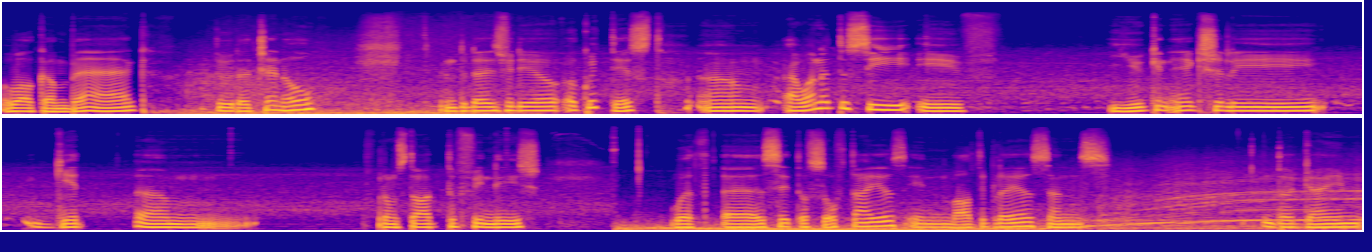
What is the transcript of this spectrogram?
welcome back to the channel. In today's video a quick test. Um, i wanted to see if you can actually get um, from start to finish with a set of soft tires in multiplayer since the game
